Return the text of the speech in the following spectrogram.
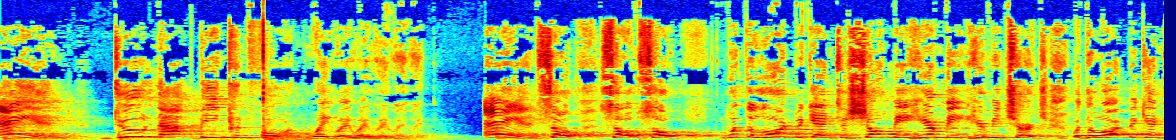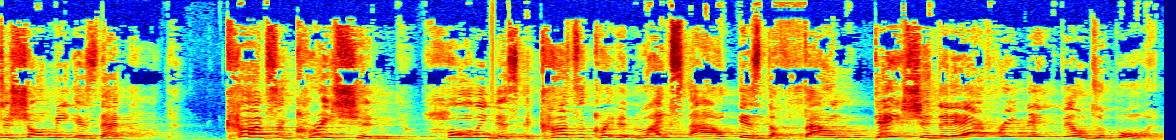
and do not be conformed. Wait, wait, wait, wait, wait, wait. And so, so, so what the Lord began to show me, hear me, hear me, church. What the Lord began to show me is that consecration, holiness, a consecrated lifestyle is the foundation that everything builds upon.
